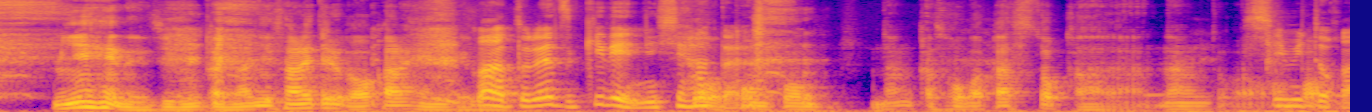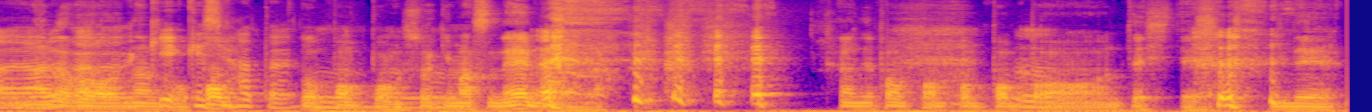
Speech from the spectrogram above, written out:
見えへんねん、自分から何されてるかわからへんけど。まあ、とりあえず綺麗にしはったよ。ポンポン、なんかそばかすとか、なんとか。シミとかなんかこうなんか消しはったよポンポンポンしときますね、みたいな 感じでポンポンポンポンポンってして。で、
